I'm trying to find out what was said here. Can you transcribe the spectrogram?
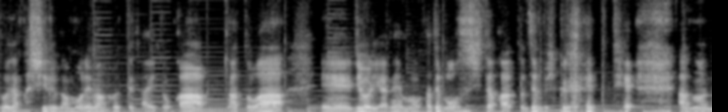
すごいなんか汁が漏れまくってたりとか、あとは、えー、料理がね、もう例えばお寿司とかだと全部ひっくり返ってて、あの、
